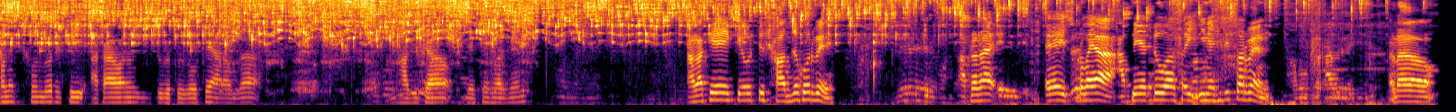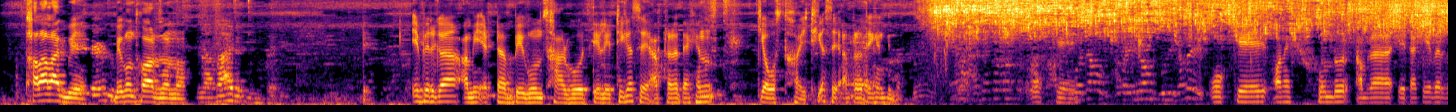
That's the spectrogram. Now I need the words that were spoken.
অনেক সুন্দর একটি আঁকা অনেক দূরত্ব জ্বলছে, আর আমরা ভাজিটা দেখতে পারবেন। আমাকে কেউ একটু সাহায্য করবে? আপনারা এই ছোট ভাইয়া, আপনি একটু ইনেসি দিতে পারবেন একটা থালা লাগবে, বেগুন খাওয়ার জন্য। এবার গা আমি একটা বেগুন ছাড়বো তেলে, ঠিক আছে? আপনারা দেখেন কি অবস্থা হয়, ঠিক আছে? আপনারা দেখেন কিন্তু। ওকে। ওকে, অনেক সুন্দর। আমরা এটাকে এবার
